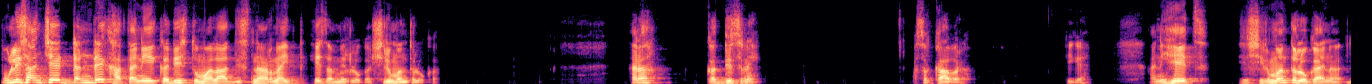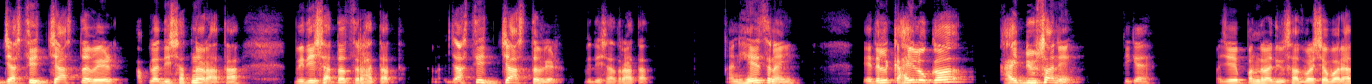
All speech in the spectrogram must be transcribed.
पोलिसांचे दंडे खाताना कधीच तुम्हाला दिसणार नाहीत हेच अमीर लोक श्रीमंत लोक. है ना? कधीच नाही. असं का बरं? ठीक आहे? आणि हेच हे श्रीमंत लोक आहे ना जास्तीत जास्त वेळ आपल्या देशात न राहता विदेशातच राहतात. जास्तीत जास्त वेळ विदेशात राहतात. आणि हेच नाही येथील काही लोक काही दिवसाने ठीक आहे म्हणजे पंधरा दिवसात वर्षभरात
